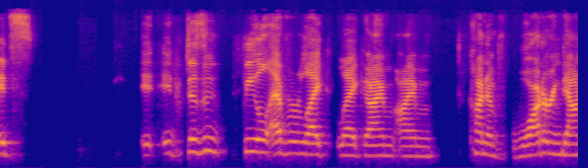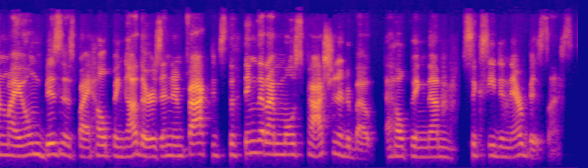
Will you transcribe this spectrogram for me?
it's it, it doesn't feel ever like like i'm i'm kind of watering down my own business by helping others and in fact it's the thing that i'm most passionate about helping them succeed in their business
